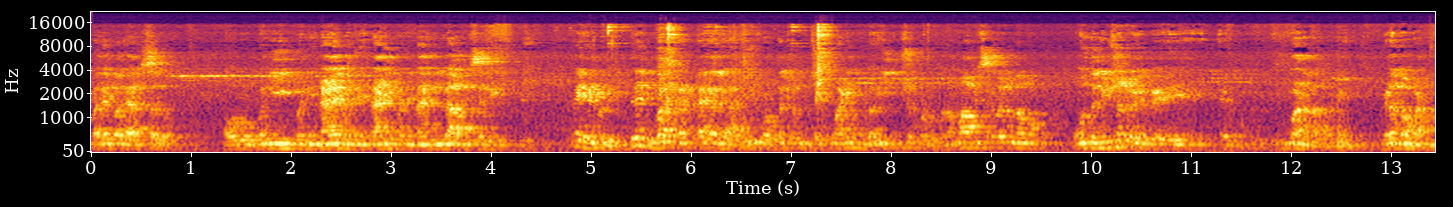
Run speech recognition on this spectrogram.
ಪದೇ ಪದೇ ಹರಿಸೋದು ಅವರು ಬನ್ನಿ ಈಗ ಬನ್ನಿ, ನಾಳೆ ಬನ್ನಿ ನಾಳೆ ಬನ್ನಿ, ನಾನಿಲ್ಲ ಆಫೀಸಲ್ಲಿ ಹೇಳ್ಬಿಡಿ ಇದ್ರೆ ಬರ ಕರೆಕ್ಟ್ ಆಗಲ್ಲ ಅರ್ಜಿ ಪೋರ್ಟಲ್ ಚೆಕ್ ಮಾಡಿ ಒಂದು ಐದು ನಿಮಿಷ ಕೊಡ್ಬೋದು. ನಮ್ಮ ಆಫೀಸ್ಗಳಲ್ಲಿ ನಾವು ಒಂದು ನಿಮಿಷ ಇದು ಮಾಡೋಣ ಅವ್ರಿಗೆ ವಿಳಂಬ ಮಾಡೋಣ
